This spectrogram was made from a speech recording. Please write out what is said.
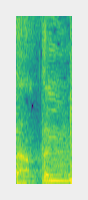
Something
